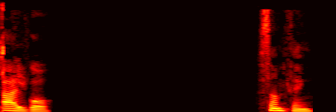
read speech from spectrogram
Algo. Something.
